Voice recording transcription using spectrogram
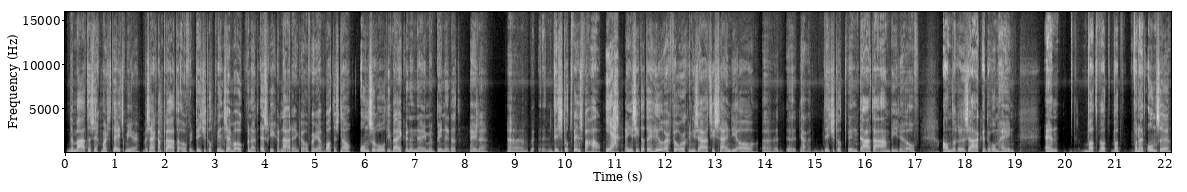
naarmate zeg maar steeds meer we zijn gaan praten over digital twins, zijn we ook vanuit Esri gaan nadenken over ja, wat is nou onze rol die wij kunnen nemen binnen dat hele eh, digital twins verhaal. Ja, En je ziet dat er heel erg veel organisaties zijn die al eh, ja, digital twin data aanbieden of andere zaken eromheen. En wat, wat, wat vanuit onze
